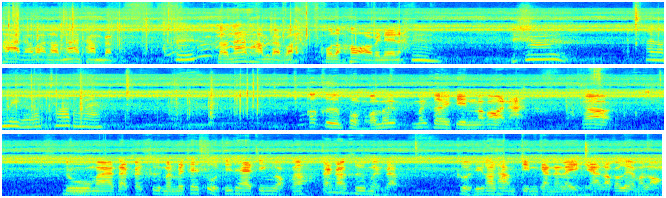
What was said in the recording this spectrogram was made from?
พลาดแล้วอะเราหน้าทำแบบ เราหน้าทำแบบว่าโคนละห่อไปเลยนะ อืมใช่ถ้าเรามีรสชาติไงก็คือผมก็ไม่ไม่เคยกินมาก่อนนะ ก็ดูมาแต่ก็คือมันไม่ใช่สูตรที่แท้จริงหรอกเนาะแต่ก็คือเหมือนแบบสูตรที่เขาทำกินกันอะไรอย่างเงี้ยเราก็เลยมาลอง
